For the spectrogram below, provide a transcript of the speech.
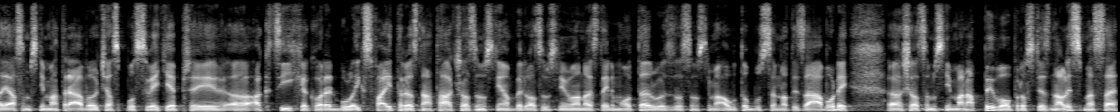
Já jsem s nima trávil čas po světě při akcích jako Red Bull X Fighters, natáčel jsem s nimi, bydlel jsem s nimi na stejném hotelu, jezdil jsem s nimi autobusem na ty závody, eh, šel jsem s nima na pivo, prostě znali jsme se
